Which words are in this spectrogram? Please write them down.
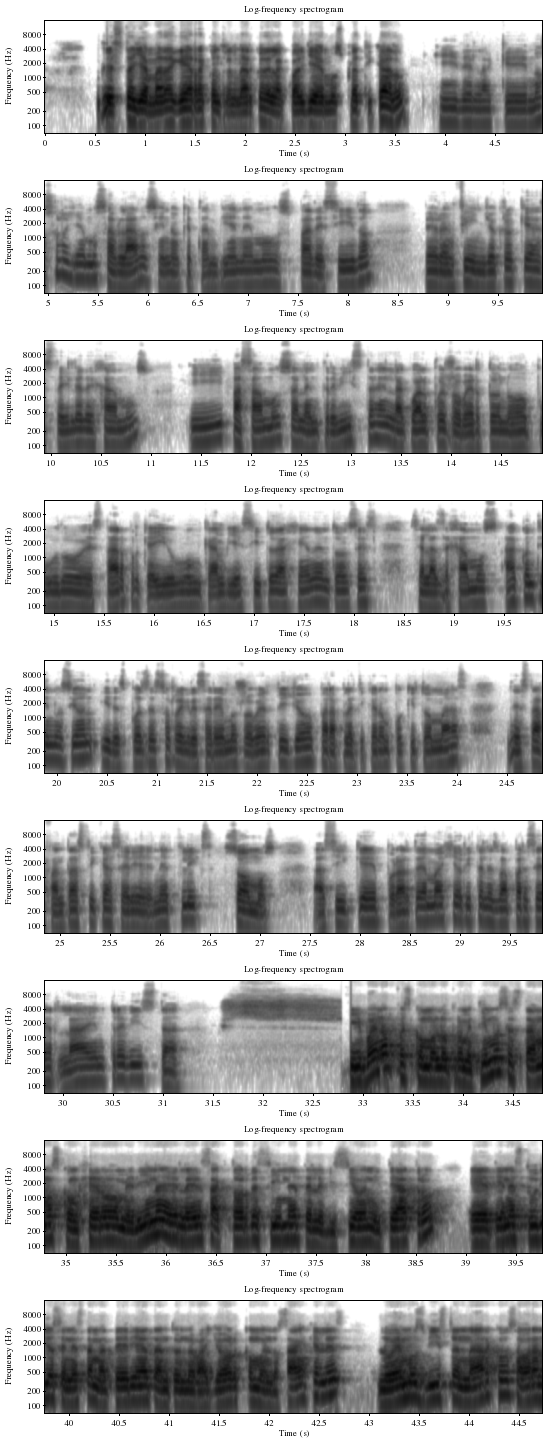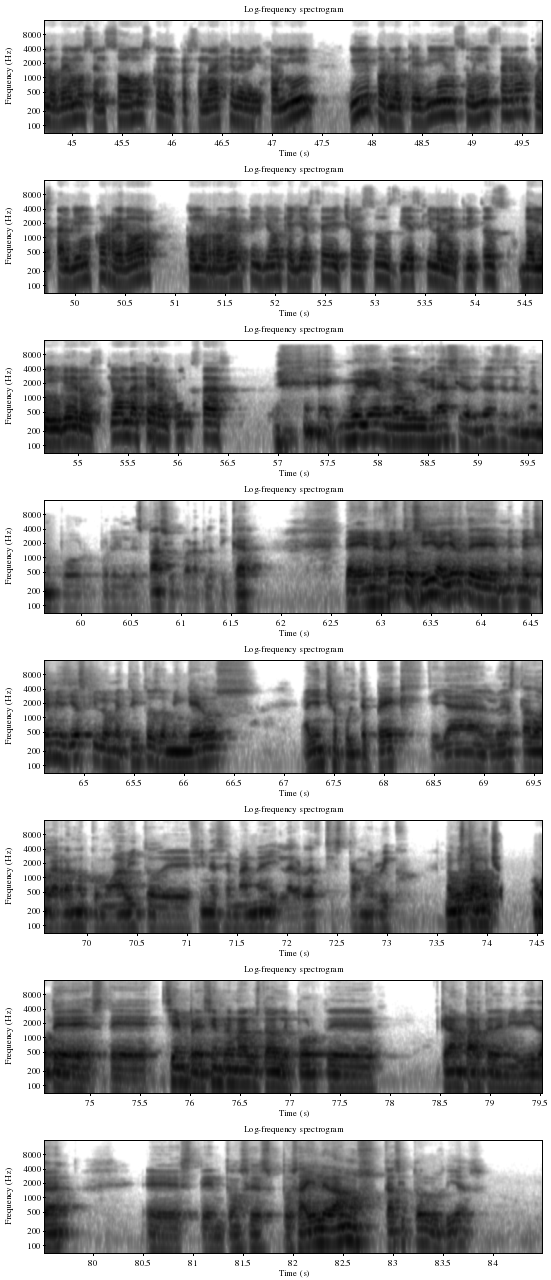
de esta llamada guerra contra el narco de la cual ya hemos platicado. Y de la que no solo ya hemos hablado, sino que también hemos padecido. Pero en fin, yo creo que hasta ahí le dejamos y pasamos a la entrevista en la cual pues Roberto no pudo estar porque ahí hubo un cambiecito de agenda, entonces se las dejamos a continuación y después de eso regresaremos Roberto y yo para platicar un poquito más de esta fantástica serie de Netflix Somos. Así que por arte de magia ahorita les va a aparecer la entrevista. Y bueno, pues como lo prometimos, estamos con Jero Medina, él es actor de cine, televisión y teatro. Eh, tiene estudios en esta materia tanto en Nueva York como en Los Ángeles. Lo hemos visto en Narcos, ahora lo vemos en Somos con el personaje de Benjamín y por lo que vi en su Instagram, pues también corredor como Roberto y yo, que ayer se echó sus 10 kilometritos domingueros. ¿Qué onda, Jero? ¿Cómo estás? Muy bien, Raúl. Gracias, gracias, hermano, por, por el espacio para platicar. En efecto, sí, ayer te, me, eché mis 10 kilometritos domingueros ahí en Chapultepec, que ya lo he estado agarrando como hábito de fin de semana y la verdad es que está muy rico. Me gusta mucho el deporte, este, siempre, siempre me ha gustado el deporte, gran parte de mi vida. Este, entonces, pues ahí le damos casi todos los días.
